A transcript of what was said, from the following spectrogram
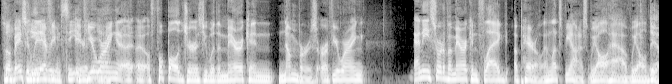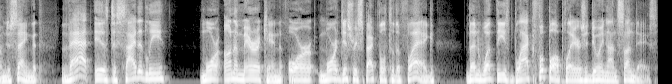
So basically, never if, you, even see if here, you're yeah. wearing a, a football jersey with American numbers, or if you're wearing any sort of American flag apparel, and let's be honest, we all have, we all do. I'm just saying that that is decidedly more un-American or more disrespectful to the flag than what these black football players are doing on Sundays.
